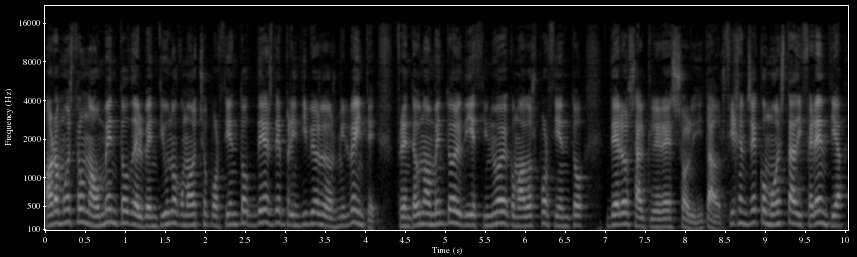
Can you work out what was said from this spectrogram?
Ahora muestra un aumento del 21,8% desde principios de 2020, frente a un aumento del 19,2% de los alquileres solicitados. Fíjense cómo esta diferencia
